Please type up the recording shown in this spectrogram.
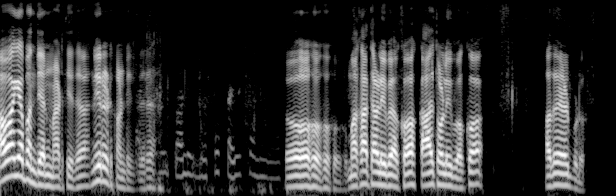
ಅವಾಗೆ ಬಂದು ಏನು ಮಾಡ್ತಿದ್ದ? ನೀರು ತೊಳಿಬೇಕು ಓಹೋ ಮಖ ತೊಳಿಬೇಕು ಕಾಲು ತೊಳಿಬೇಕು? ಅದು ಹೇಳ್ಬಿಡು.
